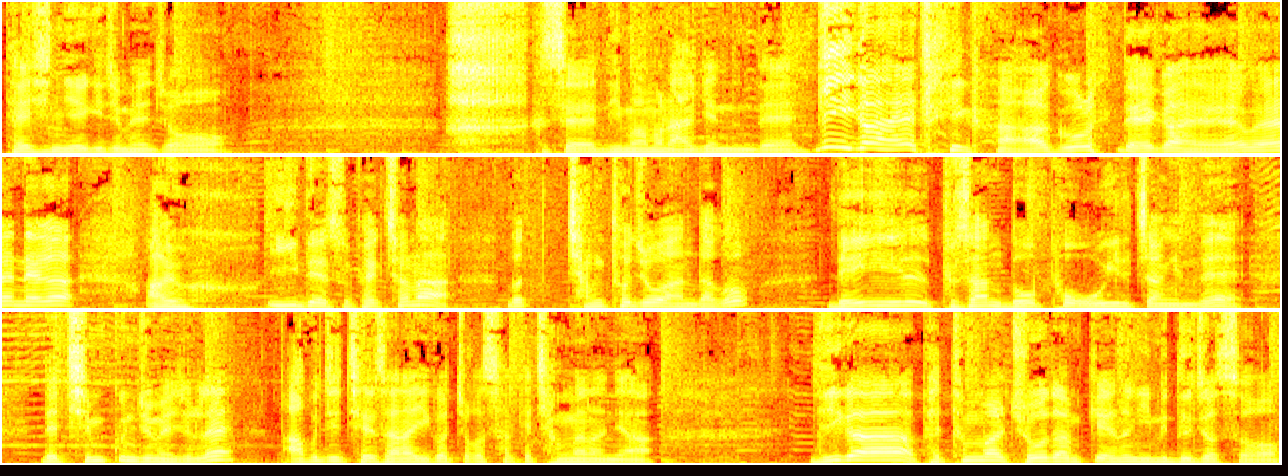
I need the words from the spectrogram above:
대신 얘기 좀 해줘. 하, 글쎄 네 마음은 알겠는데. 네가 해 네가. 그걸 내가 해. 왜 내가? 아유 이대수 백천아 너 장터 좋아한다고? 내일 부산 노포 5일장인데 내 짐꾼 좀 해줄래? 아버지 제사라 이것저것 살게 장난하냐 네가 뱉은 말 주워 담기에는 이미 늦었어.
